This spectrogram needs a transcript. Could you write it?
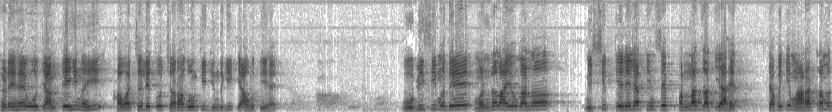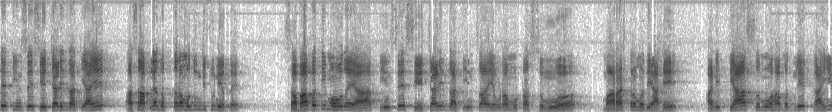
खड़े हैं वो जानते ही नहीं हवा चले तो चरागों की जिंदगी क्या होती है. ओबीसी मध्ये मंडल आयोगानं निश्चित केलेल्या तीनशे पन्नास जाती आहेत. त्यापैकी महाराष्ट्रामध्ये तीनशे शेहेचाळीस जाती आहे असं आपल्या दप्तरामधून दिसून येत आहे सभापती महोदया तीनशे शेहेचाळीस जातींचा एवढा मोठा समूह महाराष्ट्रामध्ये आहे आणि त्या समूहामधले काही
